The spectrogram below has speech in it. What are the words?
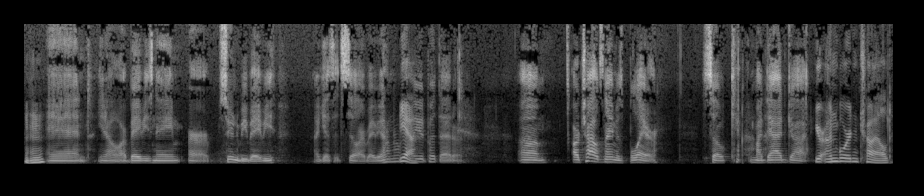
Mm-hmm. and you know our baby's name or soon to be baby. I guess it's still our baby. I don't know Yeah. how you'd put that. Or um, our child's name is Blair. So Ke- my dad got Your unborn child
